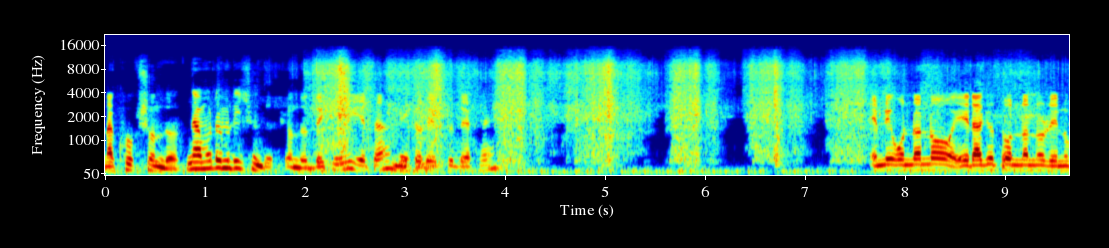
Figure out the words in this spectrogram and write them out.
না খুব সুন্দর? না মোটামুটি সুন্দর। সুন্দর। দেখি এটা ভিতরে একটু দেখায় এমনি অন্যান্য এর আগে তো অন্যান্য রেনু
